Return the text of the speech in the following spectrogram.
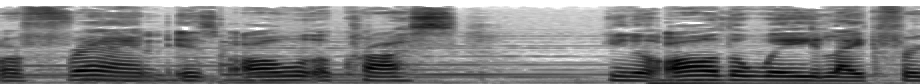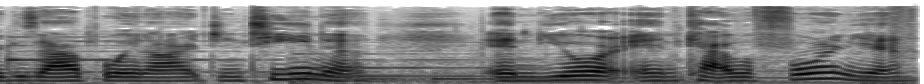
or friend is all across you know all the way like for example in argentina and you're in california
